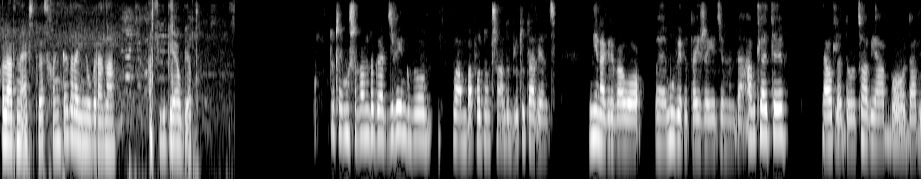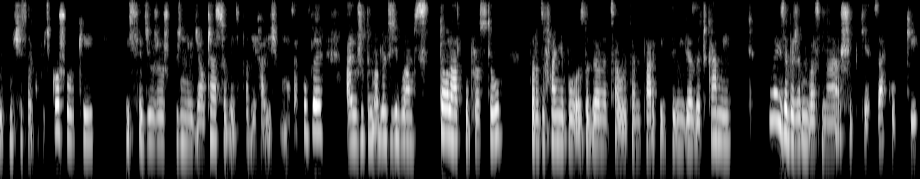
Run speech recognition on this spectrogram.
Polarny Ekspres. Choinka dalej nie ubrana, a Filip je obiad. Tutaj muszę Wam dograć dźwięk, bo łamba podłączona do Bluetootha, więc nie nagrywało. E, Mówię tutaj, że jedziemy na outlety, na outlet do Wrocławia, bo Dawid musi sobie kupić koszulki i stwierdził, że już później nie miał czasu, więc podjechaliśmy na zakupy, a już o tym outlecie byłam 100 lat po prostu. Bardzo fajnie było ozdobiony cały ten parking tymi gwiazdeczkami. No i zabierzemy Was na szybkie zakupki.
